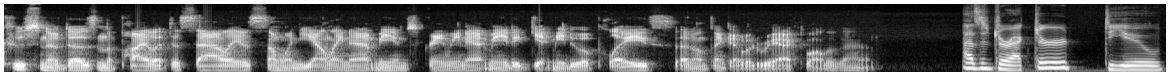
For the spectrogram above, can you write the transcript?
Cousineau does in the pilot to Sally is someone yelling at me and screaming at me to get me to a place. I don't think I would react well to that. As a director, do you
